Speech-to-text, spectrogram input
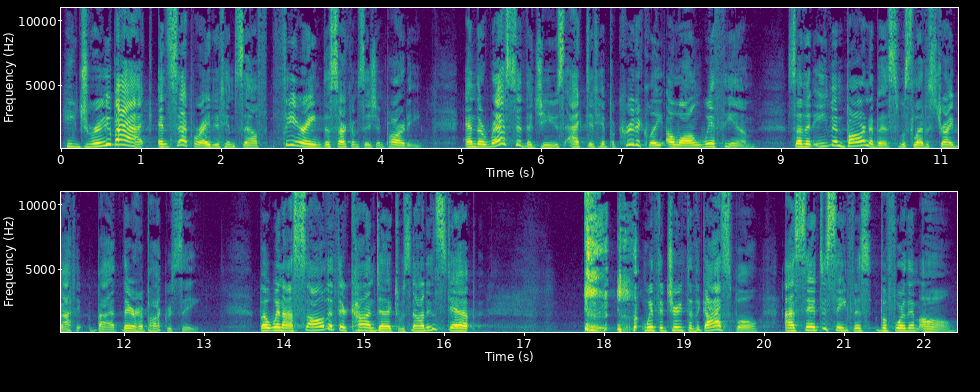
he drew back and separated himself, fearing the circumcision party. And the rest of the Jews acted hypocritically along with him, so that even Barnabas was led astray by, by their hypocrisy. But when I saw that their conduct was not in step with the truth of the gospel, I said to Cephas before them all,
